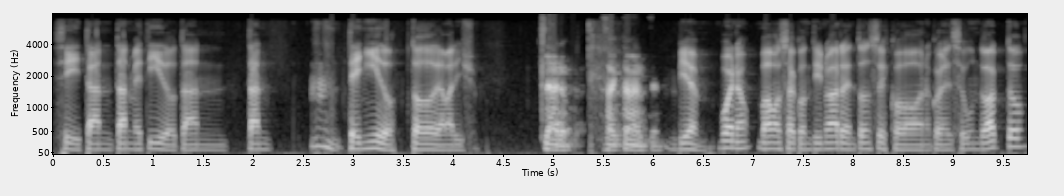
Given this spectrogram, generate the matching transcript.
sí, tan, tan metido, tan, tan teñido todo de amarillo. Claro, exactamente. Bien, bueno, vamos a continuar entonces con, con, el segundo acto.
